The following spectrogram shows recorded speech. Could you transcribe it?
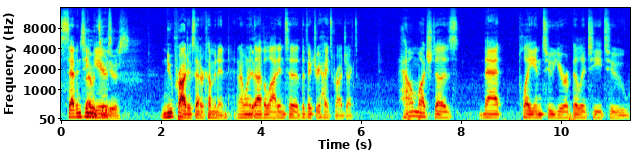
17, 17 years. years new projects that are coming in, and I want to dive a lot into the Victory Heights project. How much does that play into your ability to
